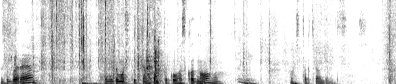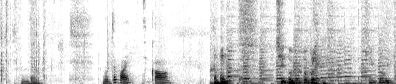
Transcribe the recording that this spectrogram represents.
збере. Я не думаю, що тут прям щось такого складного. Та ні. Ось так треба дивитися. Да. Ну, давай, цікаво. Чи домик добрий. Такий великий.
